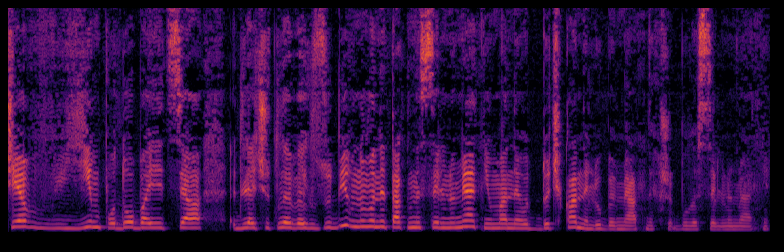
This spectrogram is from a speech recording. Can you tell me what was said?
Ще їм подобається для чутливих зубів. Ну вони так не сильно м'ятні. У мене от дочка не любить м'ятних, щоб були сильно м'ятні.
